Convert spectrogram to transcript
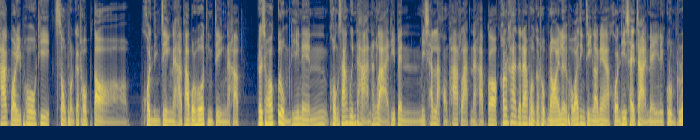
ภาคบริโภคที่ส่งผลกระทบต่อคนจริงๆนะครับภาคบริโภคจริง ๆ นะครับ โดยเฉพาะกลุ่มที่เน้นโครงสร้างพื้นฐานทั้งหลายที่เป็นมิชชั่นหลักของภาครัฐนะครับ ก็ค่อนข้างจะได้ผลกระทบน้อยเลย เพราะว่าจริง ๆ แล้วเนี่ยคนที่ใช้จ่ายในในกลุ่มธุร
